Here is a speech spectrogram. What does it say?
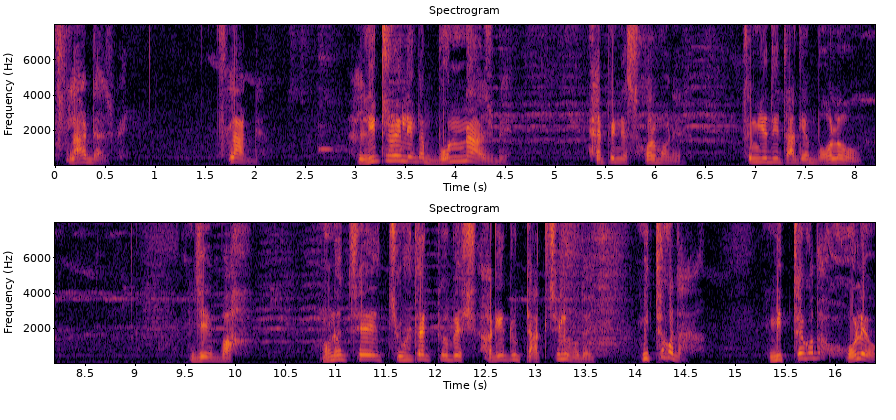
ফ্লাড আসবে। ফ্লাড লিটারেলি একটা বন্যা আসবে হ্যাপিনেস হরমোনের তুমি যদি তাকে বলো যে, বাহ! মনে হচ্ছে চুলটা একটু বেশ আগে একটু টাক ছিল বোধ হয় মিথ্যে কথা। মিথ্যে কথা হলেও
